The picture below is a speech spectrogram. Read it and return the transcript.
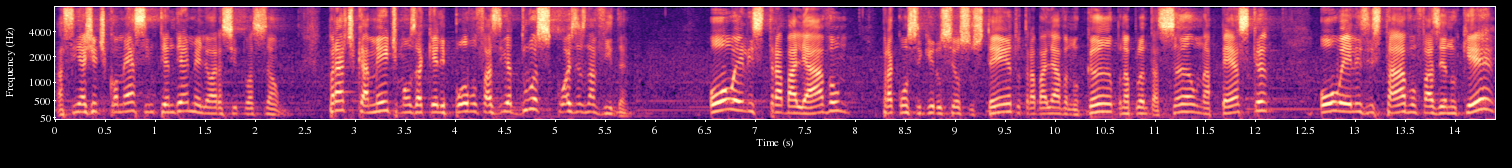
Assim a gente começa a entender melhor a situação. Praticamente, irmãos, aquele povo fazia duas coisas na vida: ou eles trabalhavam para conseguir o seu sustento, trabalhavam no campo, na plantação, na pesca, ou eles estavam fazendo o quê?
